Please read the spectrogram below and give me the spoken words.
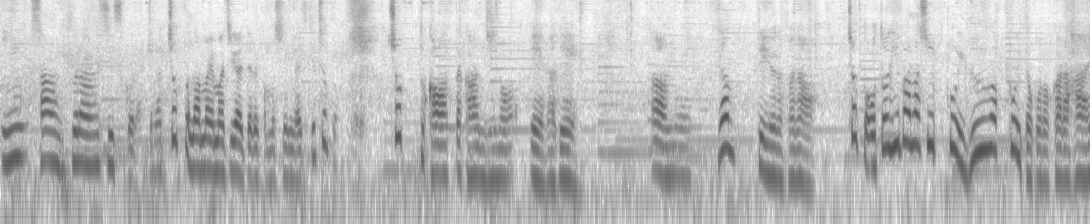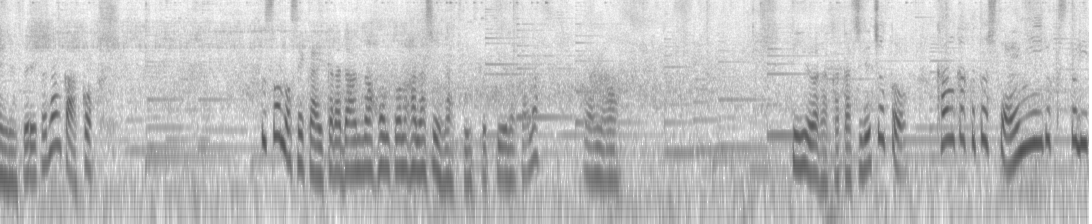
in サンフランシスコだっけな。ちょっと名前間違えてるかもしれないですけど、ちょっと、ちょっと変わった感じの映画で、あの、なんていうのかな。ちょっとおとぎ話っぽい、偶話っぽいところから入るというか、なんかこう、嘘の世界からだんだん本当の話になっていくっていうのかな。あの、っていうような形で、ちょっと感覚としてエミール・クストリッ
